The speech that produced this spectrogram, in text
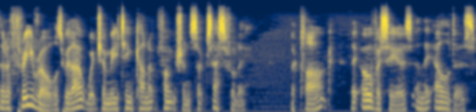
There are three roles without which a meeting cannot function successfully the clerk, the overseers, and the elders.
